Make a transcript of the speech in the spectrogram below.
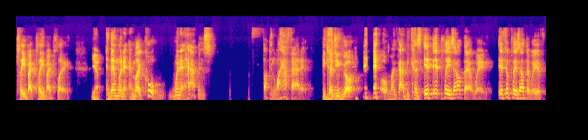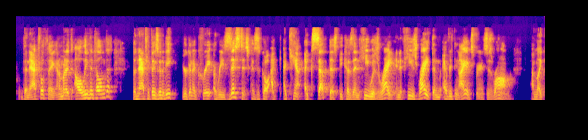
play by play by play. Yeah. And then when it, I'm like, cool, when it happens, fucking laugh at it because you go, oh my God, because if it plays out that way, if it plays out that way, if the natural thing, and I'm going to, I'll even tell them this, the natural thing is going to be you're going to create a resistance because it's go I, I can't accept this because then he was right and if he's right then everything i experience is wrong i'm like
